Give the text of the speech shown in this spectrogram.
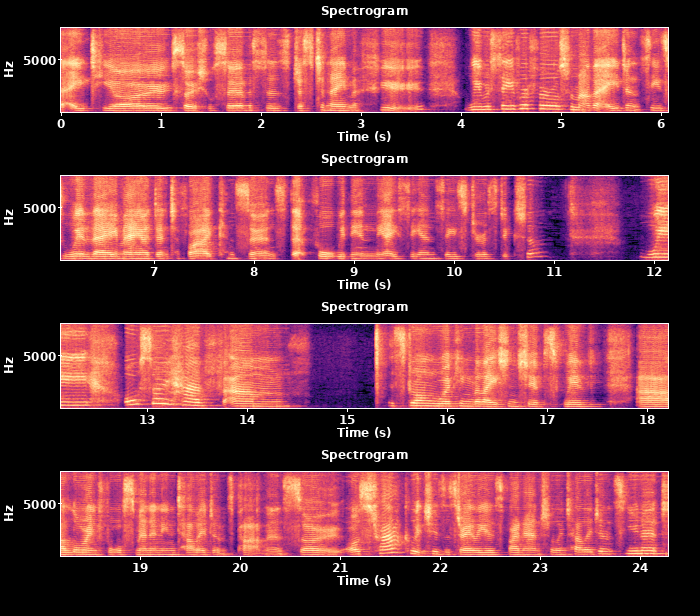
the ATO, social services, just to name a few. We receive referrals from other agencies where they may identify concerns that fall within the ACNC's jurisdiction. We also have um, strong working relationships with uh, law enforcement and intelligence partners. So AUSTRAC, which is Australia's financial intelligence unit,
